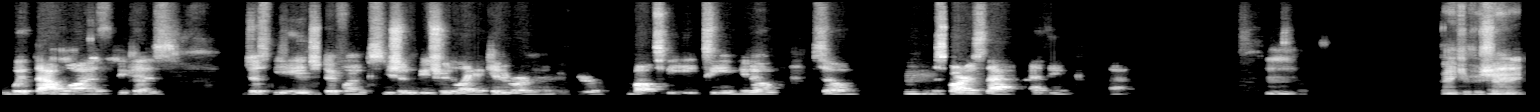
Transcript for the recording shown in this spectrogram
with that wise because just the age difference, you shouldn't be treated like a kindergartner if you're about to be 18, you know? So Mhm. as far as that, I think Mm. Thank you for sharing.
